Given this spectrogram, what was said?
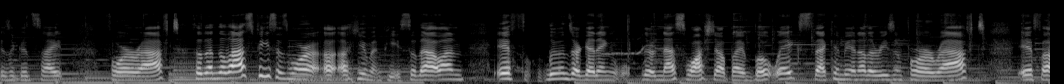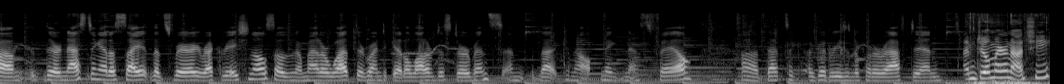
is a good site for a raft. So then the last piece is more a, a, human piece. So that one, if loons are getting their nests washed out by boat wakes, that can be another reason for a raft. If um, they're nesting at a site that's very recreational, so no matter what, they're going to get a lot of disturbance and that can help make nests fail uh, that's a, a, good reason to put a raft in. I'm Jill Marinacci.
